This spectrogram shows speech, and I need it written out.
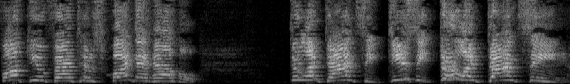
Fuck you, phantoms! Why the hell? They're like dancing. Do you see? They're like dancing.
